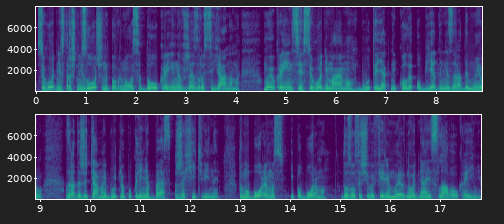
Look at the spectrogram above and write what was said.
Сьогодні страшні злочини повернулися до України вже з росіянами. Ми, українці, сьогодні маємо бути як ніколи об'єднані заради миру, заради життя майбутнього покоління без жахіть війни. Тому боремось і поборемо. До зустрічі в ефірі. Мирного дня і слава Україні!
